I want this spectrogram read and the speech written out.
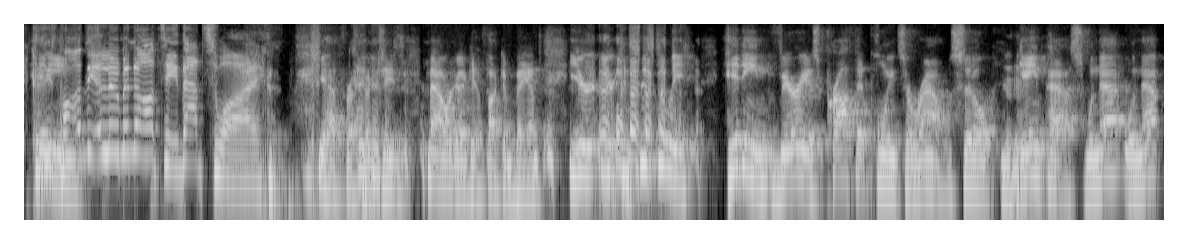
Because he's part of the Illuminati. That's why. yeah, right. Oh, Jesus. now we're gonna get fucking banned. You're you're consistently hitting various profit points around. So Mhm. Game Pass, when that when that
